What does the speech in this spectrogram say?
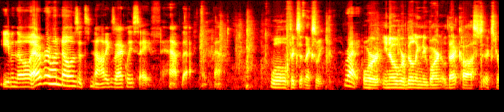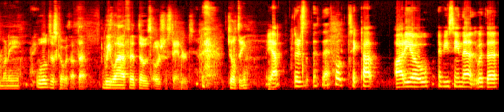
even though everyone knows it's not exactly safe to have that like that? We'll fix it next week. Right. Or, you know, we're building a new barn. That costs extra money. Right. We'll just go without that. We laugh at those OSHA standards. Guilty. Yeah. There's that whole TikTok audio. Have you seen that with the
